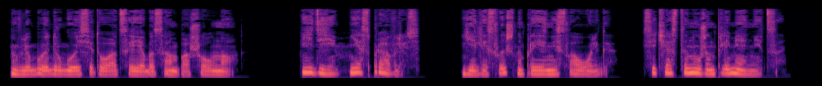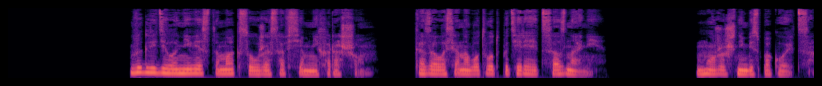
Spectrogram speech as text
«В любой другой ситуации я бы сам пошел, но...» «Иди, я справлюсь», — еле слышно произнесла Ольга. «Сейчас ты нужен племяннице». Выглядела невеста Макса уже совсем нехорошо. Казалось, она вот-вот потеряет сознание. «Можешь не беспокоиться»,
